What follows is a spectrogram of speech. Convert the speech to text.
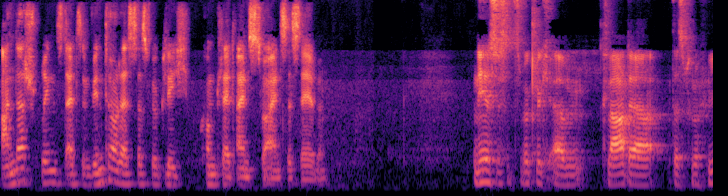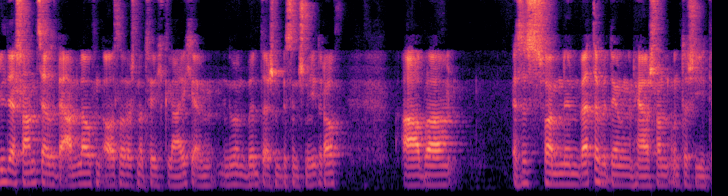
anders springst als im Winter oder ist das wirklich komplett eins zu eins dasselbe? Nee, es ist jetzt wirklich ähm, klar, der, das Profil der Schanze, also der Anlauf und Auslauf ist natürlich gleich, ähm, nur im Winter ist ein bisschen Schnee drauf. Aber es ist von den Wetterbedingungen her schon ein Unterschied.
